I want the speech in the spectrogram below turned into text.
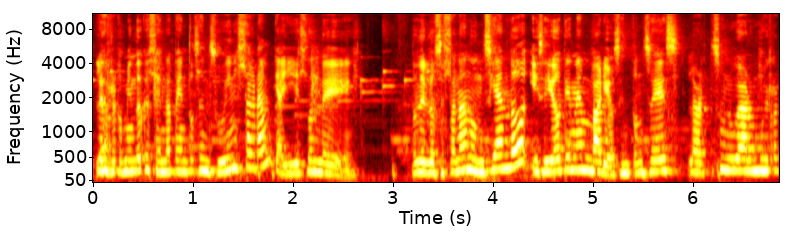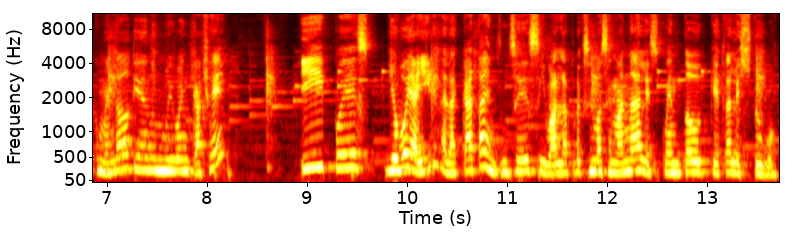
les recomiendo que estén atentos en su Instagram, que ahí es donde, donde los están anunciando y seguido tienen varios. Entonces, la verdad es un lugar muy recomendado, tienen un muy buen café. Y pues yo voy a ir a la cata, entonces igual la próxima semana les cuento qué tal estuvo.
